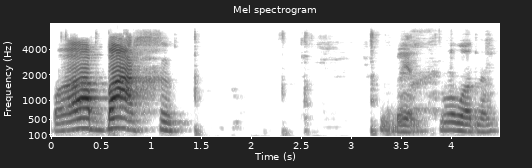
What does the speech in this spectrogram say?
Бабах. Блин, ну ладно.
